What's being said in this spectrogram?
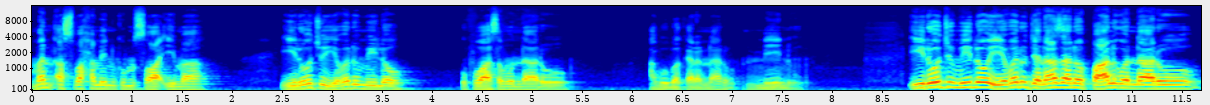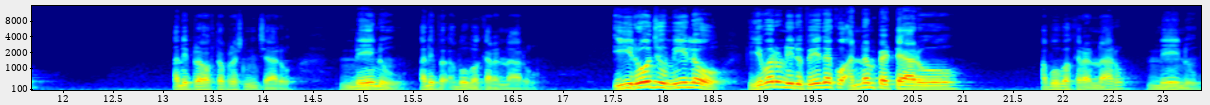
మన్ అస్వహమిన్ కుమ్ స్వాయిమా ఈరోజు ఎవరు మీలో ఉపవాసం ఉన్నారు అబూబకర్ అన్నారు నేను. ఈరోజు మీలో ఎవరు జనాజాలో పాల్గొన్నారు? అని ప్రవక్త ప్రశ్నించారు. నేను అని అబూబకర్ అన్నారు. ఈరోజు మీలో ఎవరు నిరుపేదకు అన్నం పెట్టారు? అబూబకర్ అన్నారు నేను.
